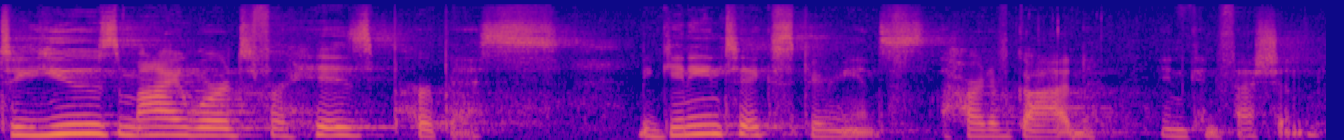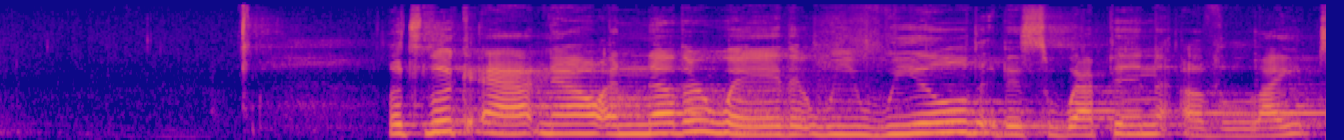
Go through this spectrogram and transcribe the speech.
to use my words for his purpose beginning to experience the heart of God in confession. Let's look at now another way that we wield this weapon of light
